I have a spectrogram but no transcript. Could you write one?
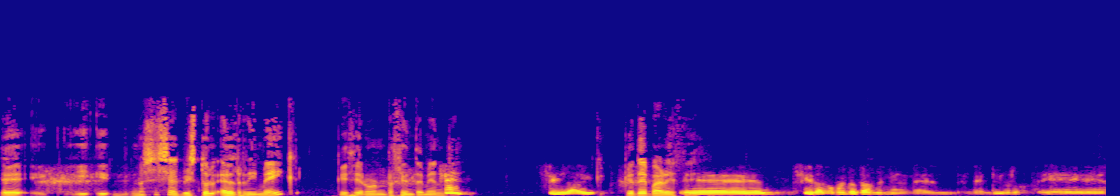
eh, y, no sé si has visto el remake que hicieron recientemente. Sí, sí la vi. ¿Qué te parece? Eh, sí, la comento también en el, en el libro. Eh,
